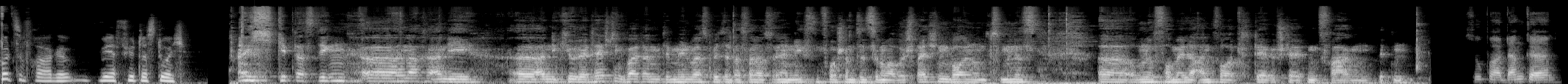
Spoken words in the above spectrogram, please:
Kurze Frage, wer führt das durch? Ich gebe das Ding äh, nachher an die äh, an die Q der Technik weiter mit dem Hinweis bitte, dass wir das in der nächsten Vorstandssitzung nochmal besprechen wollen und zumindest äh, um eine formelle Antwort der gestellten Fragen bitten. Super, danke.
